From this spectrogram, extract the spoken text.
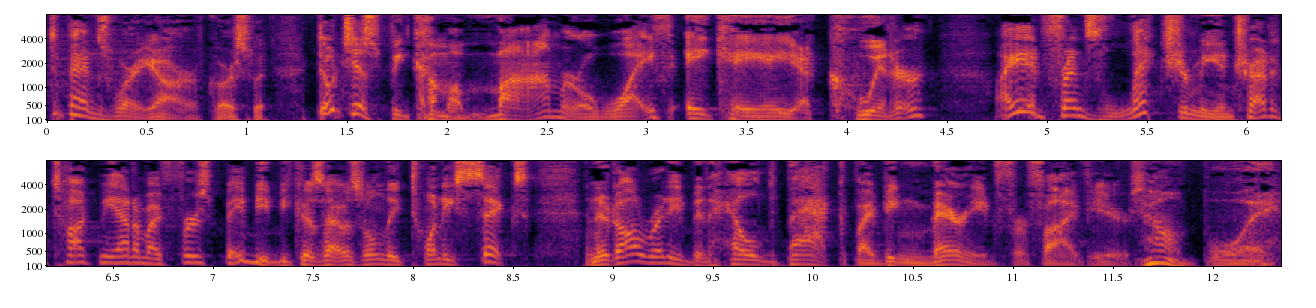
Depends where you are, of course, but don't just become a mom or a wife, aka a quitter. I had friends lecture me and try to talk me out of my first baby because I was only 26 and had already been held back by being married for five years. Oh, boy.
